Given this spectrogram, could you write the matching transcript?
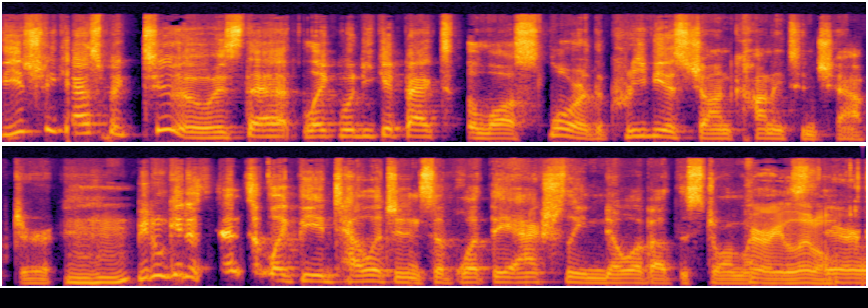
the interesting aspect too is that like when you get back to the Lost Lord the previous Jon connington chapter mm-hmm. we don't get a sense of like the intelligence of what they actually know about the storm very little they're,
